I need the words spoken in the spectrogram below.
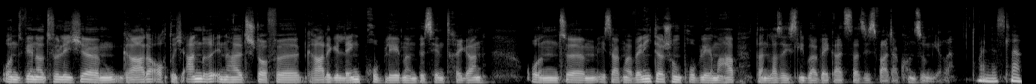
und wir natürlich ähm, gerade auch durch andere Inhaltsstoffe gerade Gelenkprobleme ein bisschen triggern. Und ähm, ich sage mal, wenn ich da schon Probleme habe, dann lasse ich es lieber weg, als dass ich es weiter konsumiere. Alles klar.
